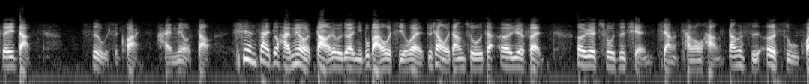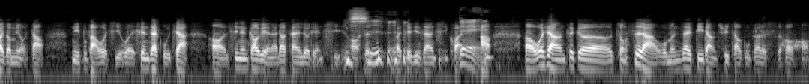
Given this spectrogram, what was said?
这一档四五十块还没有到，现在都还没有到，对不对？你不把握机会，就像我当初在二月份、二月初之前讲长隆行，当时二十五块都没有到，你不把握机会，现在股价哦，今天高点来到三十六点七，哦，是快接近三十七块。对，好，呃，我想这个总是啦，我们在低档去找股票的时候，哈。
